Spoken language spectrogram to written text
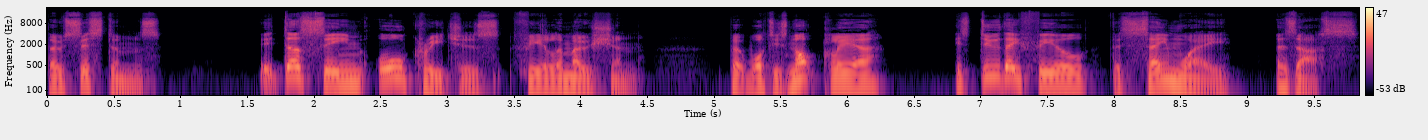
those systems. It does seem all creatures feel emotion, but what is not clear is do they feel the same way as us?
